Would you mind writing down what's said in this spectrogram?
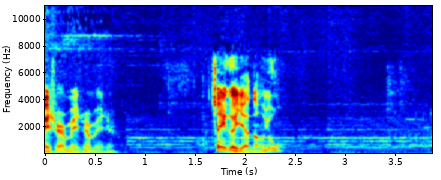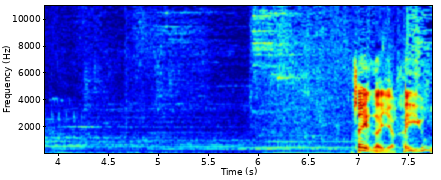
没事没事没事这个也能用，这个也可以用，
